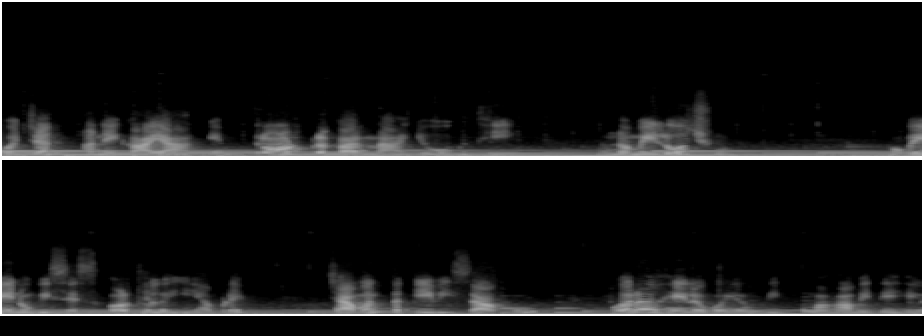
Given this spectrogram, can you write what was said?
વચન અને કાયા એમ ત્રણ પ્રકારના યોગથી હું નમેલો છું. હવે એનો વિશેષ અર્થ લઈએ આપણે. જાવંત કેવી સાહુ ભર હેરવય મહાવિદેહ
